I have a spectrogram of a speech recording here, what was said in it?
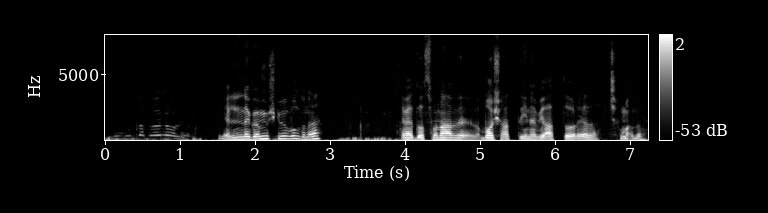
Bizim burada böyle oluyor. Eline gömmüş gibi buldun ha. Evet Osman abi boş attı yine bir attı oraya da çıkmadı.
